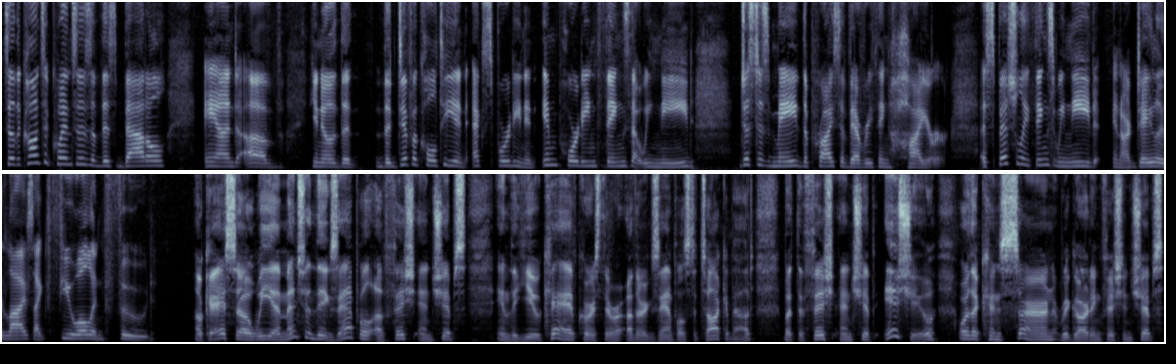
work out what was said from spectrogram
So the consequences of this battle and of, you know, the the difficulty in exporting and importing things that we need just has made the price of everything higher, especially things we need in our daily lives like fuel and food. Okay, so we uh, mentioned the example of fish and chips in the UK. Of course, there are other examples to talk about, but the fish and chip issue, or the concern regarding fish and chips,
